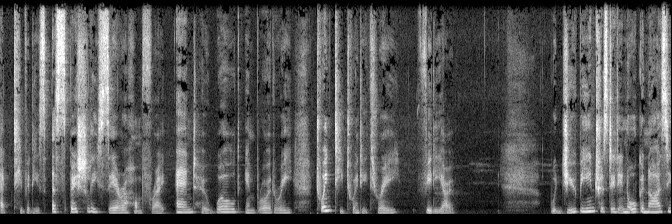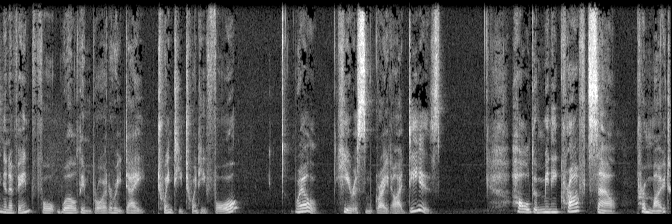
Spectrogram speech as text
activities, especially Sarah Homfray and her World Embroidery 2023 video. Would you be interested in organising an event for World Embroidery Day 2024? Well, here are some great ideas. Hold a mini craft sale, promote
